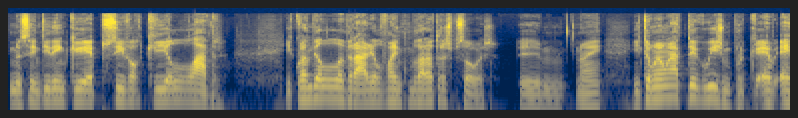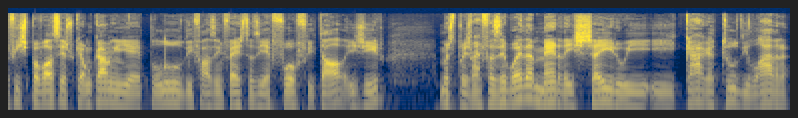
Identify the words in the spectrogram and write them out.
No sentido em que é possível que ele ladre. E quando ele ladrar, ele vai incomodar outras pessoas. hum, não é? Então é um ato de egoísmo, porque é, é fixe para vocês, porque é um cão e é peludo e fazem festas e é fofo e tal, e giro, mas depois vai fazer bué da merda e cheiro e, e caga tudo e ladra.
